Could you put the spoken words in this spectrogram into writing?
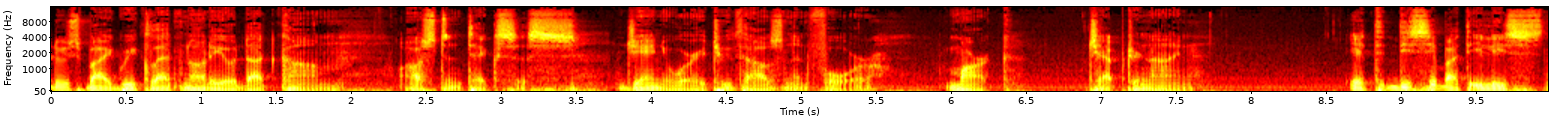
Produced by GreekLatinAudio.com, Austin, Texas, January 2004. Mark, Chapter 9. Et dicebat illis,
